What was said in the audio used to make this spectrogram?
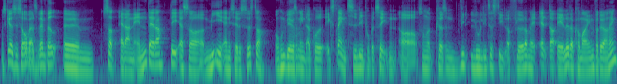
Måske også i soveværelset, hvem ved. Øhm, så er der en anden datter, det er så Mie, Anisettes søster, og hun virker som en, der er gået ekstremt tidligt i puberteten, og så hun kørt sådan en vild Lolita-stil og flytter med alt og alle, der kommer inden for døren, ikke?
